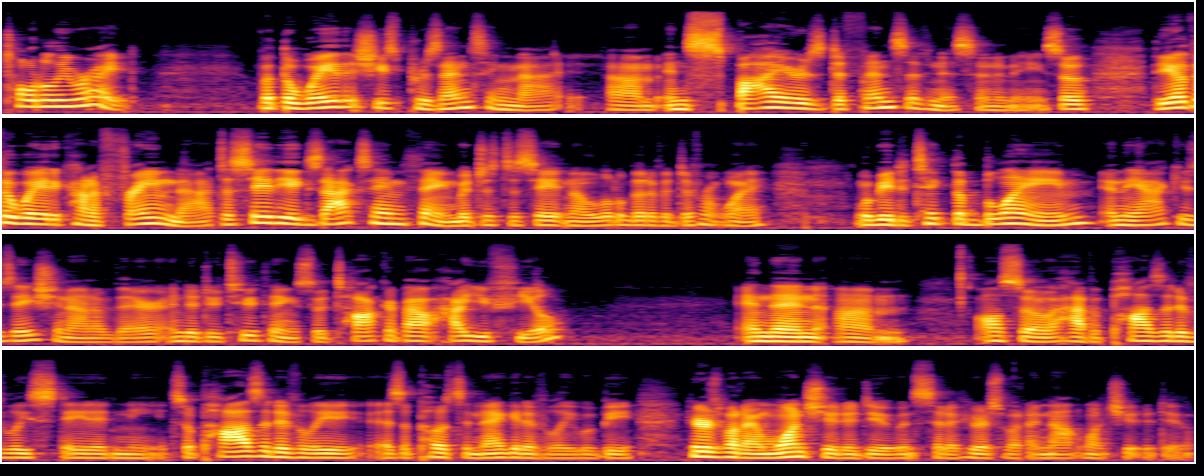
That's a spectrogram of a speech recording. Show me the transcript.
totally right. But the way that she's presenting that um, inspires defensiveness in me. So the other way to kind of frame that, to say the exact same thing, but just to say it in a little bit of a different way, would be to take the blame and the accusation out of there and to do two things. So talk about how you feel, and then um, also have a positively stated need. So positively, as opposed to negatively, would be here's what I want you to do instead of here's what I not want you to do.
